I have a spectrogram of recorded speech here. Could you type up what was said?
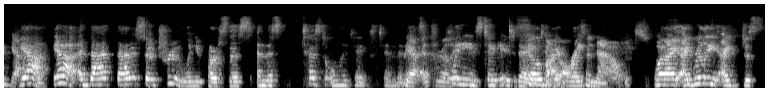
yeah. yeah, yeah, and that that is so true when you parse this, and this test only takes ten minutes. Yeah, it's really Please take it it's today. so take it vital right to- now. Yes. What I I really I just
